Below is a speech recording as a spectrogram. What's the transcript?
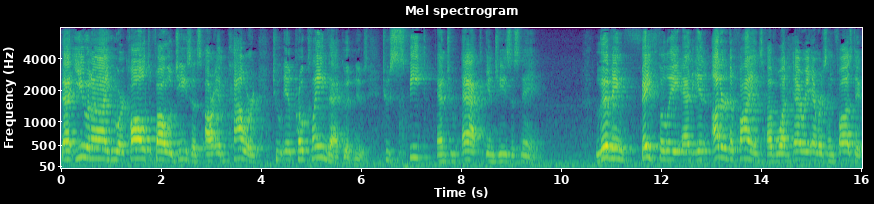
That you and I, who are called to follow Jesus, are empowered to proclaim that good news, to speak and to act in Jesus' name, living faithfully and in utter defiance of what Harry Emerson Fosdick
